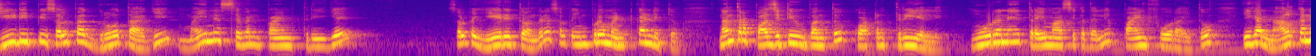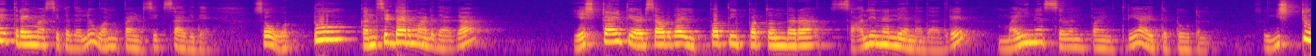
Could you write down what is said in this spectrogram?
ಜಿ ಡಿ ಪಿ ಸ್ವಲ್ಪ ಗ್ರೋತ್ ಆಗಿ ಮೈನಸ್ ಸೆವೆನ್ ಪಾಯಿಂಟ್ ತ್ರೀಗೆ ಸ್ವಲ್ಪ ಏರಿತ್ತು ಅಂದರೆ ಸ್ವಲ್ಪ ಇಂಪ್ರೂವ್ಮೆಂಟ್ ಕಂಡಿತ್ತು. ನಂತರ ಪಾಸಿಟಿವ್ ಬಂತು ಕ್ವಾರ್ಟರ್ ತ್ರೀಯಲ್ಲಿ ಮೂರನೇ ತ್ರೈಮಾಸಿಕದಲ್ಲಿ ಪಾಯಿಂಟ್ ಫೋರ್ ಆಯಿತು. ಈಗ ನಾಲ್ಕನೇ ತ್ರೈಮಾಸಿಕದಲ್ಲಿ ಒನ್ ಪಾಯಿಂಟ್ ಸಿಕ್ಸ್ ಆಗಿದೆ. ಸೊ ಒಟ್ಟು ಕನ್ಸಿಡರ್ ಮಾಡಿದಾಗ ಎಷ್ಟಾಯಿತು ಎರಡು ಸಾವಿರದ ಇಪ್ಪತ್ತು ಇಪ್ಪತ್ತೊಂದರ ಸಾಲಿನಲ್ಲಿ ಅನ್ನೋದಾದರೆ ಮೈನಸ್ ಸೆವೆನ್ ಪಾಯಿಂಟ್ ತ್ರೀ ಆಯಿತು ಟೋಟಲ್ ಸೊ ಇಷ್ಟು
